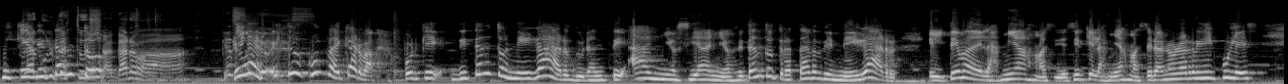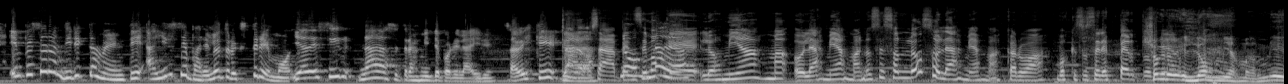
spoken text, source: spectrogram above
Y que La de culpa es tuya, Carva. ¿Qué Claro, esto es culpa de Carva, porque de tanto negar durante años y años, de tanto tratar de negar el tema de las miasmas y decir que las miasmas eran una ridiculez, empezaron directamente a irse para el otro extremo y a decir nada se transmite por el aire. ¿Sabes qué? Claro, Nada. o sea, pensemos que los miasmas, o las miasmas, no sé, ¿son los o las miasmas, Carva? Vos que sos el experto. Yo creo que los miasmas.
